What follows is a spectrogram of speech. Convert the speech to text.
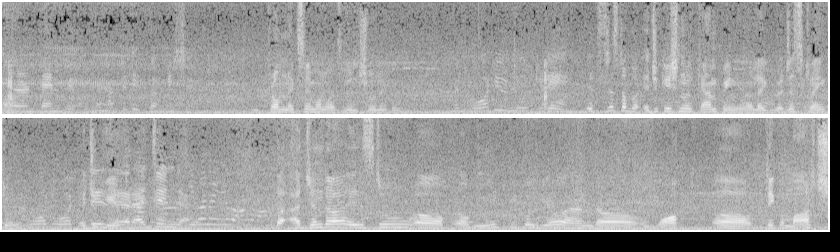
Ah. around 10 people, you have to take permission. from next time onwards, we'll surely do. But what do you do today? It's just about educational campaign, you know, like we're just trying to What what is educate. your agenda? The agenda is to uh, uh, meet people here and uh, walk, uh, take a march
